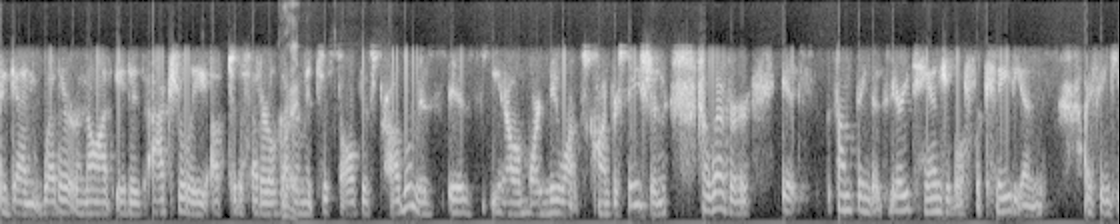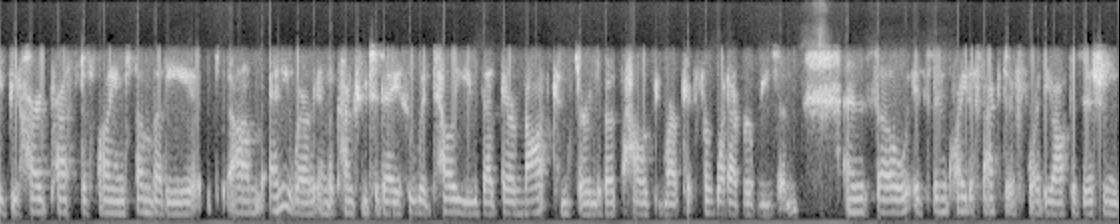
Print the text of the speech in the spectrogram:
again, whether or not it is actually up to the federal government right. to solve this problem is, is, you know, a more nuanced conversation. However, it's something that's very tangible for Canadians. I think you'd be hard pressed to find somebody um, anywhere in the country today who would tell you that they're not concerned about the housing market for whatever reason. And so it's been quite effective for the opposition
